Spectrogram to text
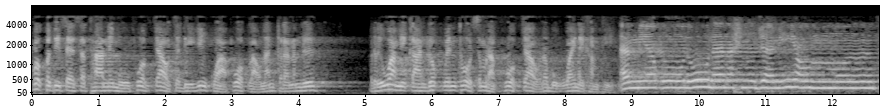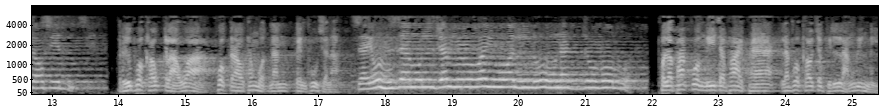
พวกปฏิเสธศรัทธาในหมู่พวกเจ้าจะดียิ่งกว่าพวกเหล่านั้นกระนั้นหรือหรือว่ามีการยกเว้นโทษสำหรับพวกเจ้าระบุไว้ในคำพีหรือพวกเขากล่าวว่าพวกเราทั้งหมดนั้นเป็นผู้ชนะ พลพรรคพวกนี้จะพ่ายแพ้ และพวกเขาจะผินหลังวิ่งหนี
